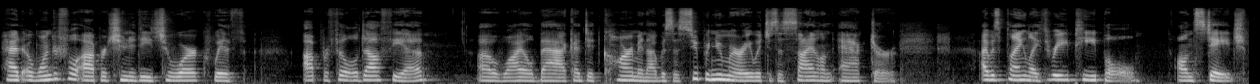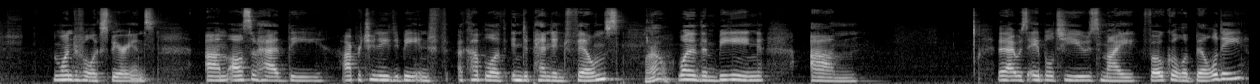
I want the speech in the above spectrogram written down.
had a wonderful opportunity to work with Opera Philadelphia a while back. I did Carmen. I was a supernumerary, which is a silent actor. I was playing like three people on stage. Wonderful experience. Um, also had the opportunity to be in f- a couple of independent films. Wow. One of them being um, that I was able to use my vocal ability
